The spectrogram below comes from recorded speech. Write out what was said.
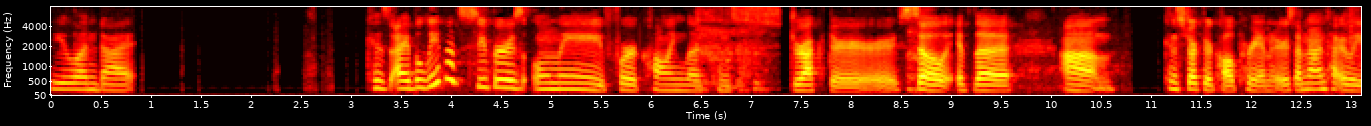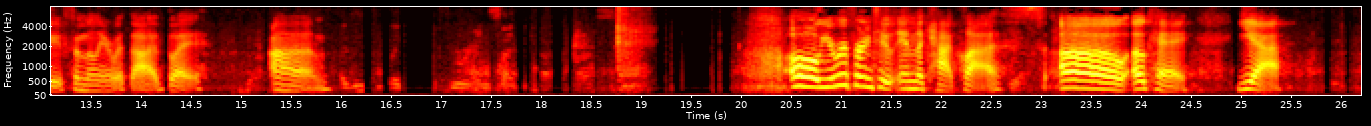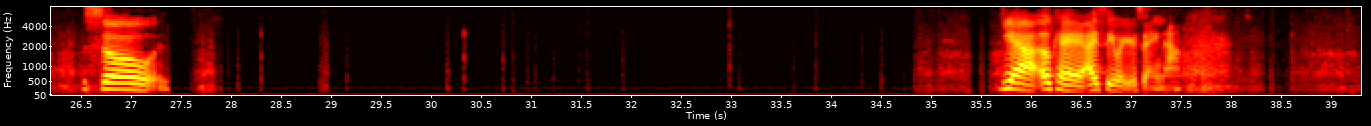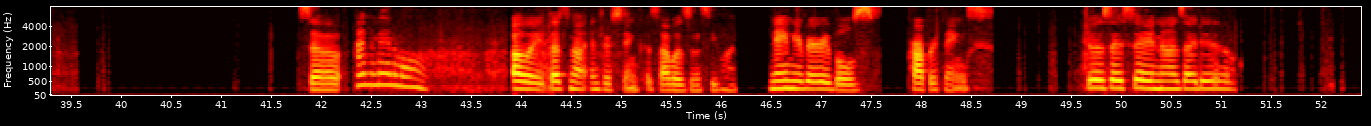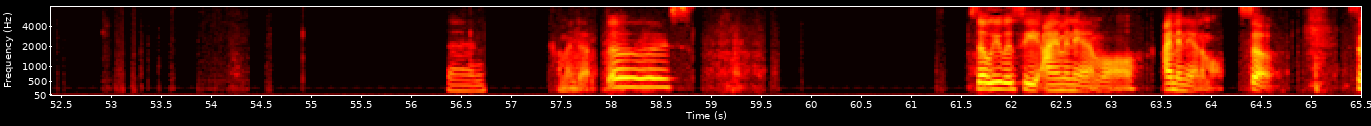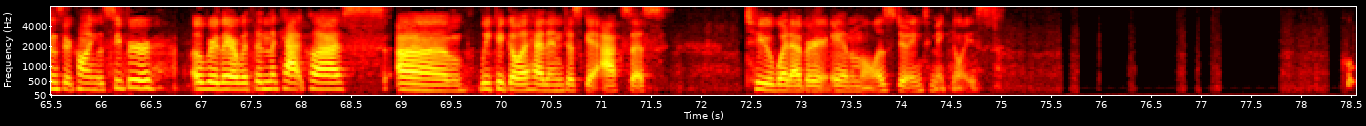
C1 dot. Because I believe that super is only for calling the constructor. So if the um, constructor called parameters, I'm not entirely familiar with that, but um, oh, you're referring to in the cat class. Oh, okay. Yeah. So Yeah, okay, I see what you're saying now. So, I'm an animal. Oh, wait, that's not interesting because that was in C1. Name your variables, proper things. Do as I say, not as I do. Then comment out those. So we would see I'm an animal. I'm an animal. So since we're calling the super over there within the cat class, um, we could go ahead and just get access to whatever animal is doing to make noise. Cool.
